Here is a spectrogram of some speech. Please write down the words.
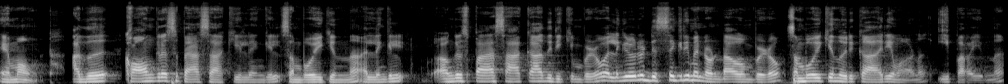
എമൗണ്ട്. അത് കോൺഗ്രസ് പാസ്സാക്കിയില്ലെങ്കിൽ സംഭവിക്കുന്ന അല്ലെങ്കിൽ കോൺഗ്രസ് പാസ്സാക്കാതിരിക്കുമ്പോഴോ അല്ലെങ്കിൽ ഒരു ഡിസഗ്രിമെന്റ് ഉണ്ടാവുമ്പോഴോ സംഭവിക്കുന്ന ഒരു കാര്യമാണ് ഈ പറയുന്ന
